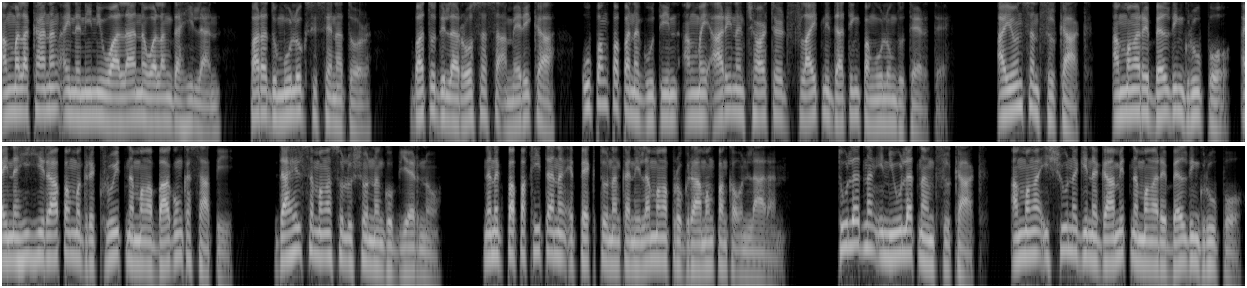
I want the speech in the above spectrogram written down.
ang Malacanang ay naniniwala na walang dahilan para dumulog si Senator Bato de la Rosa sa Amerika upang papanagutin ang may-ari ng chartered flight ni dating Pangulong Duterte. Ayon sa Nflcac, ang mga rebelding grupo ay nahihirapang mag-recruit ng mga bagong kasapi dahil sa mga solusyon ng gobyerno na nagpapakita ng epekto ng kanilang mga programang pangkaunlaran. Tulad ng iniulat ng FLCAC, ang mga isyu na ginagamit ng mga rebelding grupo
